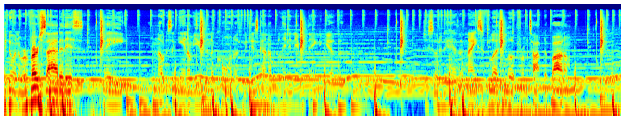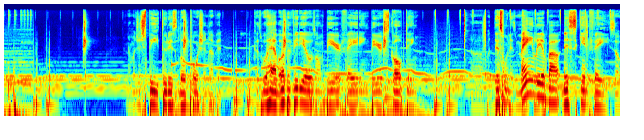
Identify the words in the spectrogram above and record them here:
We're doing the reverse side of this fade. Notice again, I'm using the corners. We're just kind of blending everything together. Just so that it has a nice flush look from top to bottom. And I'm gonna just speed through this little portion of it. Because we'll have other videos on beard fading, beard sculpting. Uh, but this one is mainly about this skin fade. So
